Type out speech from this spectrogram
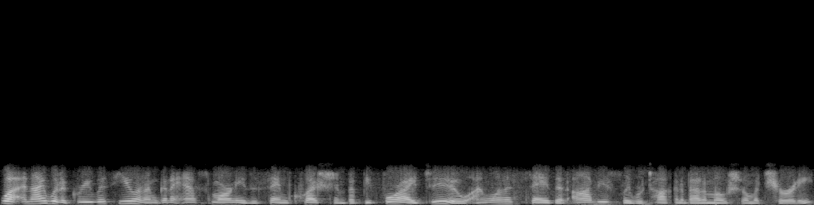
well, and I would agree with you, and I'm going to ask Marnie the same question. But before I do, I want to say that obviously we're talking about emotional maturity,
